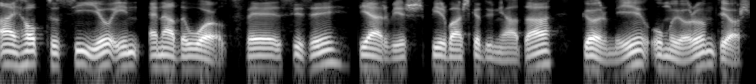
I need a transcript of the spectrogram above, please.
I hope to see you in another world ve sizi diğer bir bir başka dünyada görmeyi umuyorum diyor.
